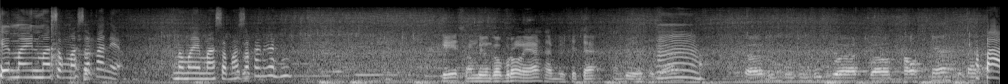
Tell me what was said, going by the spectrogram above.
Kayak main masak-masakan ya? Namanya masak-masakan kan? Oke, sambil ngobrol ya, sambil ceca, sambil ceca. Hmm. Bumbu-bumbu buat buat sausnya kita apa?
